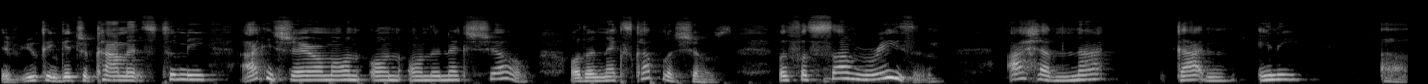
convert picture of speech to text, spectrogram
if you can get your comments to me, I can share them on, on, on the next show or the next couple of shows. But for some reason, I have not gotten any uh,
